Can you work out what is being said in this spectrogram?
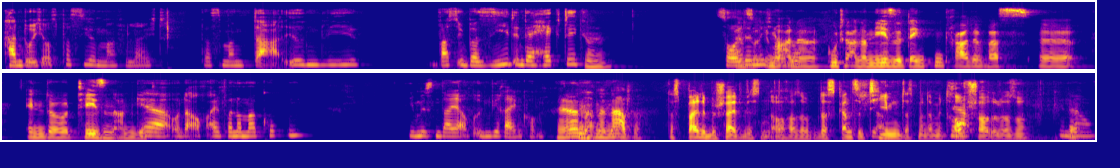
kann durchaus passieren mal vielleicht, dass man da irgendwie was übersieht in der Hektik. Mhm. Sollte Also nicht, immer an eine gute Anamnese denken, gerade was äh, Endothesen angeht. ja, oder auch einfach nochmal gucken. Die müssen da ja auch irgendwie reinkommen. Ja, nach Ja. einer Narbe. Dass beide Bescheid wissen auch, also das ganze Klar. Team, dass man da mit Ja. drauf schaut oder so. Genau.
